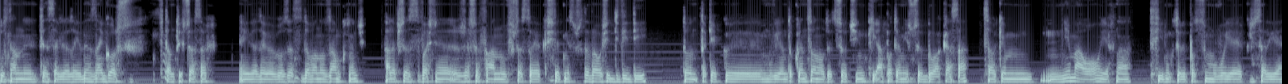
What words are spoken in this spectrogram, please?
uznany ten serial za jeden z najgorszych w tamtych czasach i dlatego go zdecydowano zamknąć, ale przez właśnie rzesze fanów, przez to jak świetnie sprzedawało się DVD, to tak jak yy, mówiłem, dokręcono te trzy odcinki, a potem jeszcze była kasa. Całkiem niemało, jak na film, który podsumowuje jakąś serię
